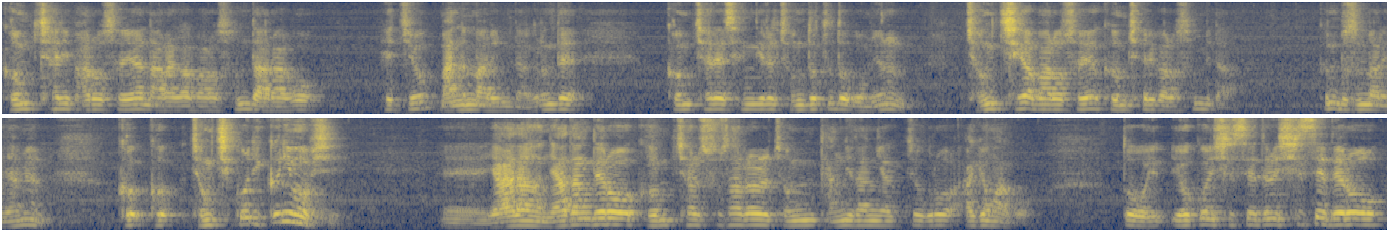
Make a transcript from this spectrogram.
검찰이 바로 서야 나라가 바로 선다라고 했죠. 맞는 말입니다. 그런데 검찰의 생리를 좀 더 뜯어보면 정치가 바로 서야 검찰이 바로 섭니다. 그건 무슨 말이냐면 그, 그 정치권이 끊임없이 에, 야당은 야당대로 검찰 수사를 정 당리당략적으로 악용하고 또 여권 실세들은 실세대로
